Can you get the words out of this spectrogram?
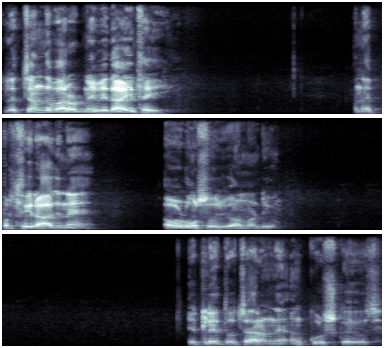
એટલે ચંદ બારોટની વિદાય થઈ અને પૃથ્વીરાજને અવળું સૂઝવા માંડ્યું. એટલે તો ચારણને અંકુશ કહ્યો છે.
